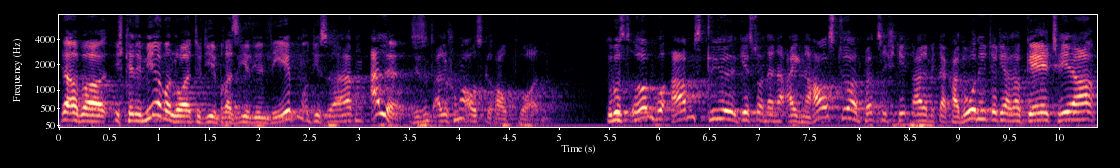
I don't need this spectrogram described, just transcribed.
Ja, aber ich kenne mehrere Leute, die in Brasilien leben und die sagen, alle, sie sind alle schon mal ausgeraubt worden. Du bist irgendwo abends, klingel, gehst du an deine eigene Haustür und plötzlich steht einer mit der Kanone hinter dir und sagt, Geld her.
